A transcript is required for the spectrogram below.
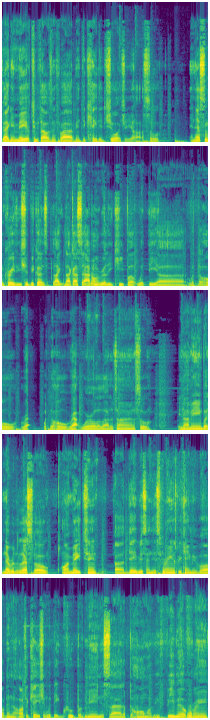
back in May of 2005 in Decatur, Georgia, y'all. So and that's some crazy shit because like like I said, I don't really keep up with the uh with the whole rap with the whole rap world a lot of times. So, you know what I mean? But nevertheless, though, on May 10th, uh, Davis and his friends became involved in an altercation with a group of men inside of the home of a female friend.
